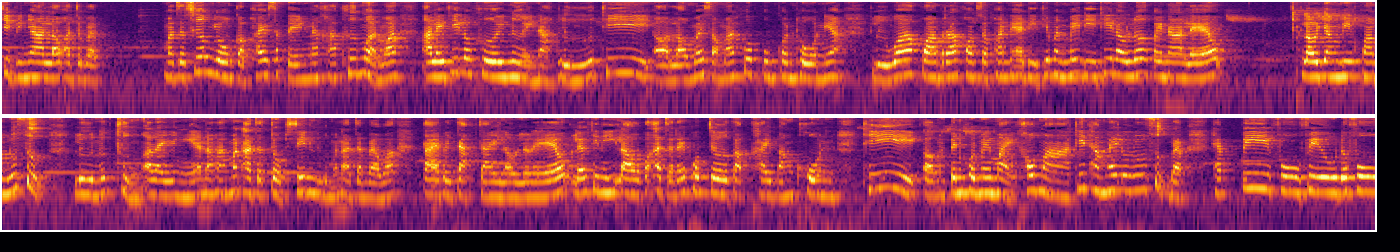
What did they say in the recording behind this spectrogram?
จิตวิญญาณเราอาจจะแบบ มันจะเชื่อมโยงกับไพ่สเต็งนะคะ คือเหมือนว่าอะไรที่เราเคยเหนื่อยหนักหรือที่เราไม่สามารถควบคุมคอนโทรลเนี่ย หรือว่าความรักความสัมพันธ์ในอดีตที่มันไม่ดีที่เราเลิกไปนานแล้ว เรายังมีความรู้สึกหรือนึกถึงอะไรอย่างเงี้ยนะคะ มันอาจจะจบสิ้นหรือมันอาจจะแบบว่าตายไปจากใจเราแล้ว แล้วทีนี้เราก็อาจจะได้พบเจอกับใครบางคนที่เออมันเป็นคนใหม่ ๆ เข้ามาที่ทำให้เรารู้สึกแบบแฮปปี้ฟูลฟิลเดอะฟูล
